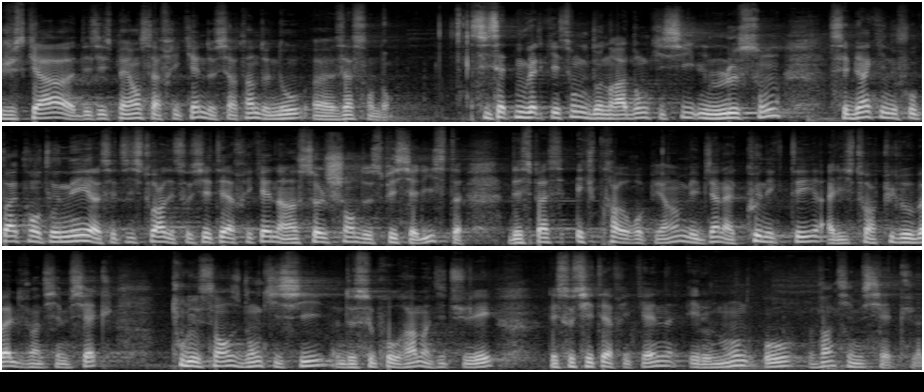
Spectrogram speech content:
jusqu'à des expériences africaines de certains de nos euh, ascendants. Si cette nouvelle question nous donnera donc ici une leçon, c'est bien qu'il ne faut pas cantonner euh, cette histoire des sociétés africaines à un seul champ de spécialistes d'espaces extra-européens, mais bien la connecter à l'histoire plus globale du XXe siècle tout le sens donc ici de ce programme intitulé Les sociétés africaines et le monde au XXe siècle.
